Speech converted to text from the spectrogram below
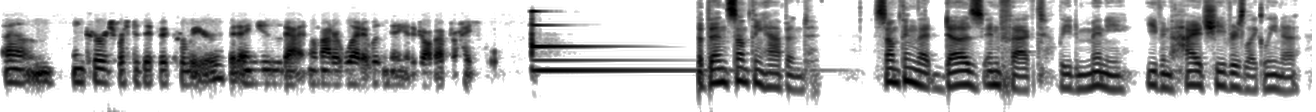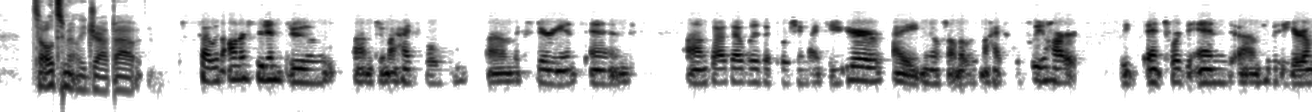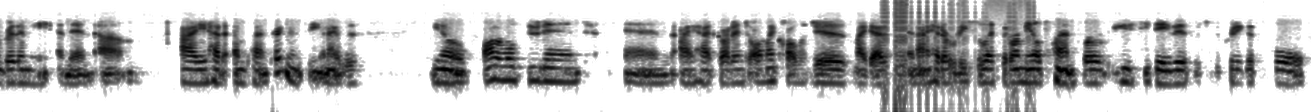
um, encouraged for a specific career, but I knew that no matter what, I wasn't going to get a job after high school. But then something happened. Something that does, in fact, lead many, even high achievers like Lena, to ultimately drop out? So I was honor student through um, through my high school um, experience, and um, so as I was approaching my senior year, I you know fell in love with my high school sweetheart. We and towards the end, um, he was a year younger than me, and then um, I had an unplanned pregnancy, and I was you know honorable student, and I had got into all my colleges. My dad and I had already selected our meal plan for UC Davis, which is a pretty good school.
